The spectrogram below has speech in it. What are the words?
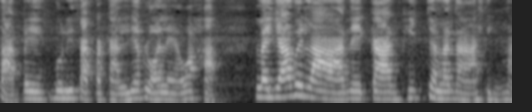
สารไปบริษัทประกันเรียบร้อยแล้วอะค่ะ ระยะเวลาในการพิจารณาสินไหม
